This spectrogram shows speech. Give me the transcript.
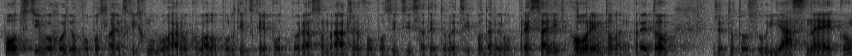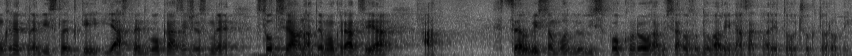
poctivo chodil po poslaneckých kluboch a rokoval o politickej podpore a som rád, že v opozícii sa tieto veci podarilo presadiť. Hovorím to len preto, že toto sú jasné, konkrétne výsledky, jasné dôkazy, že sme sociálna demokracia a chcel by som od ľudí s pokorou, aby sa rozhodovali na základe toho, čo kto robí.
